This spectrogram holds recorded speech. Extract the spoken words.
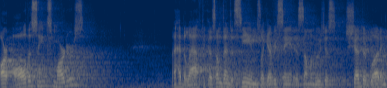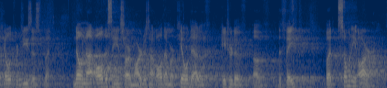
Are all the saints martyrs? I had to laugh because sometimes it seems like every saint is someone who's just shed their blood and killed for Jesus, but no, not all the saints are martyrs. Not all of them were killed out of hatred of, of the faith, but so many are.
